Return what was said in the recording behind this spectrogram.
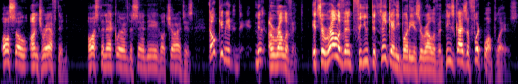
Also undrafted. Austin Ekeler of the San Diego Chargers. Don't give me irrelevant. It's irrelevant for you to think anybody is irrelevant. These guys are football players.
